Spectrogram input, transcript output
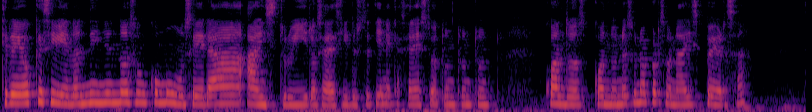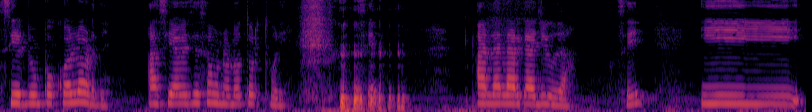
creo que si bien los niños no son como un ser a, instruir, o sea, decir usted tiene que hacer esto, tun, tun, tun, cuando, cuando uno es una persona dispersa, sirve un poco al orden. Así a veces a uno lo torture. ¿sí? A la larga ayuda, ¿sí? Y,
